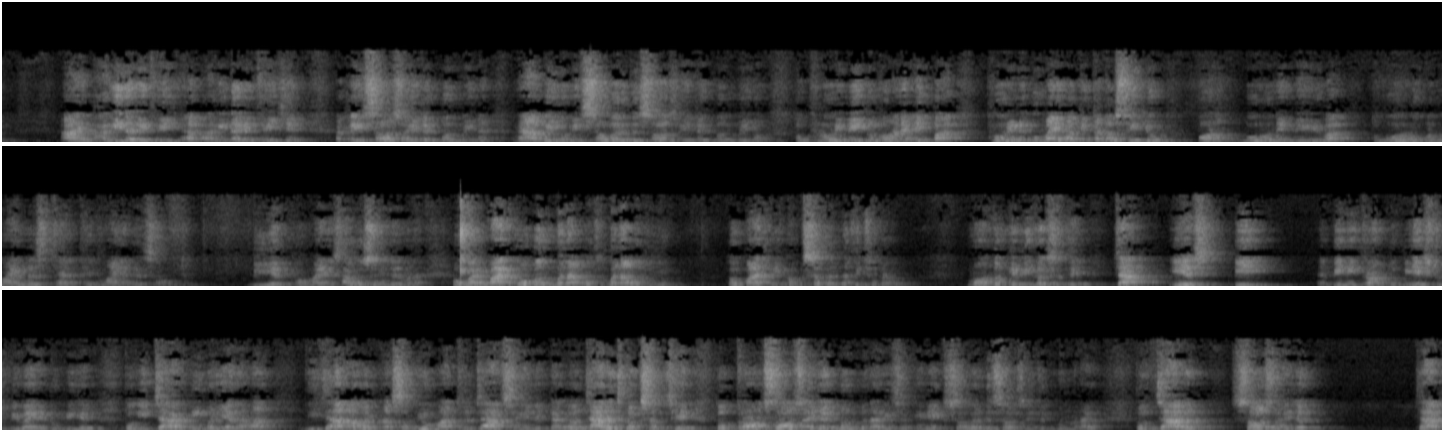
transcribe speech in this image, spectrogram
આ ભાગીદારી થઈ છે, આ ભાગીદારી થઈ છે એટલે એ સહસંયોજક બંધ બન્યા અને આ બન્યો ને સવર્ગ સહસંયોજક બંધ બન્યો તો ફ્લોરીને ઇલેક્ટ્રોન આને આપ્યા. ફ્લોરીને ગુમાવ્યાથી તટસ્થ થઈ ગયો. પણ બોરોને મેળવા તો બોરોન ઉપર માઇનસ ચાર્જ થાય તો અહીંયા દર્શાવું છું. BF4 માઇનસ આવું સંયોજન બનાવે. હવે મારે પાંચમો બંધ બનાવવો છે. બનાવો જોઈએ હવે પાંચમી કક્ષક જ નથી, છોકરાઓ. મહત્તમ કેટલી કક્ષક છે? ચાર. એસ પી પી ની ત્રણ. Two P X two P Y ને ટુ પી ઝેડ તો એ ચારની મર્યાદામાં બીજા આવર્તના સભ્યો માત્ર ચાર સંયોજકતા ચાર જ કક્ષક છે, તો ત્રણ સહસંયોજક બંધ બનાવી શકે એક સવર્ગ સહસંયોજક બંધ બનાવે. તો ચાર સહસંયોજક ચાર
